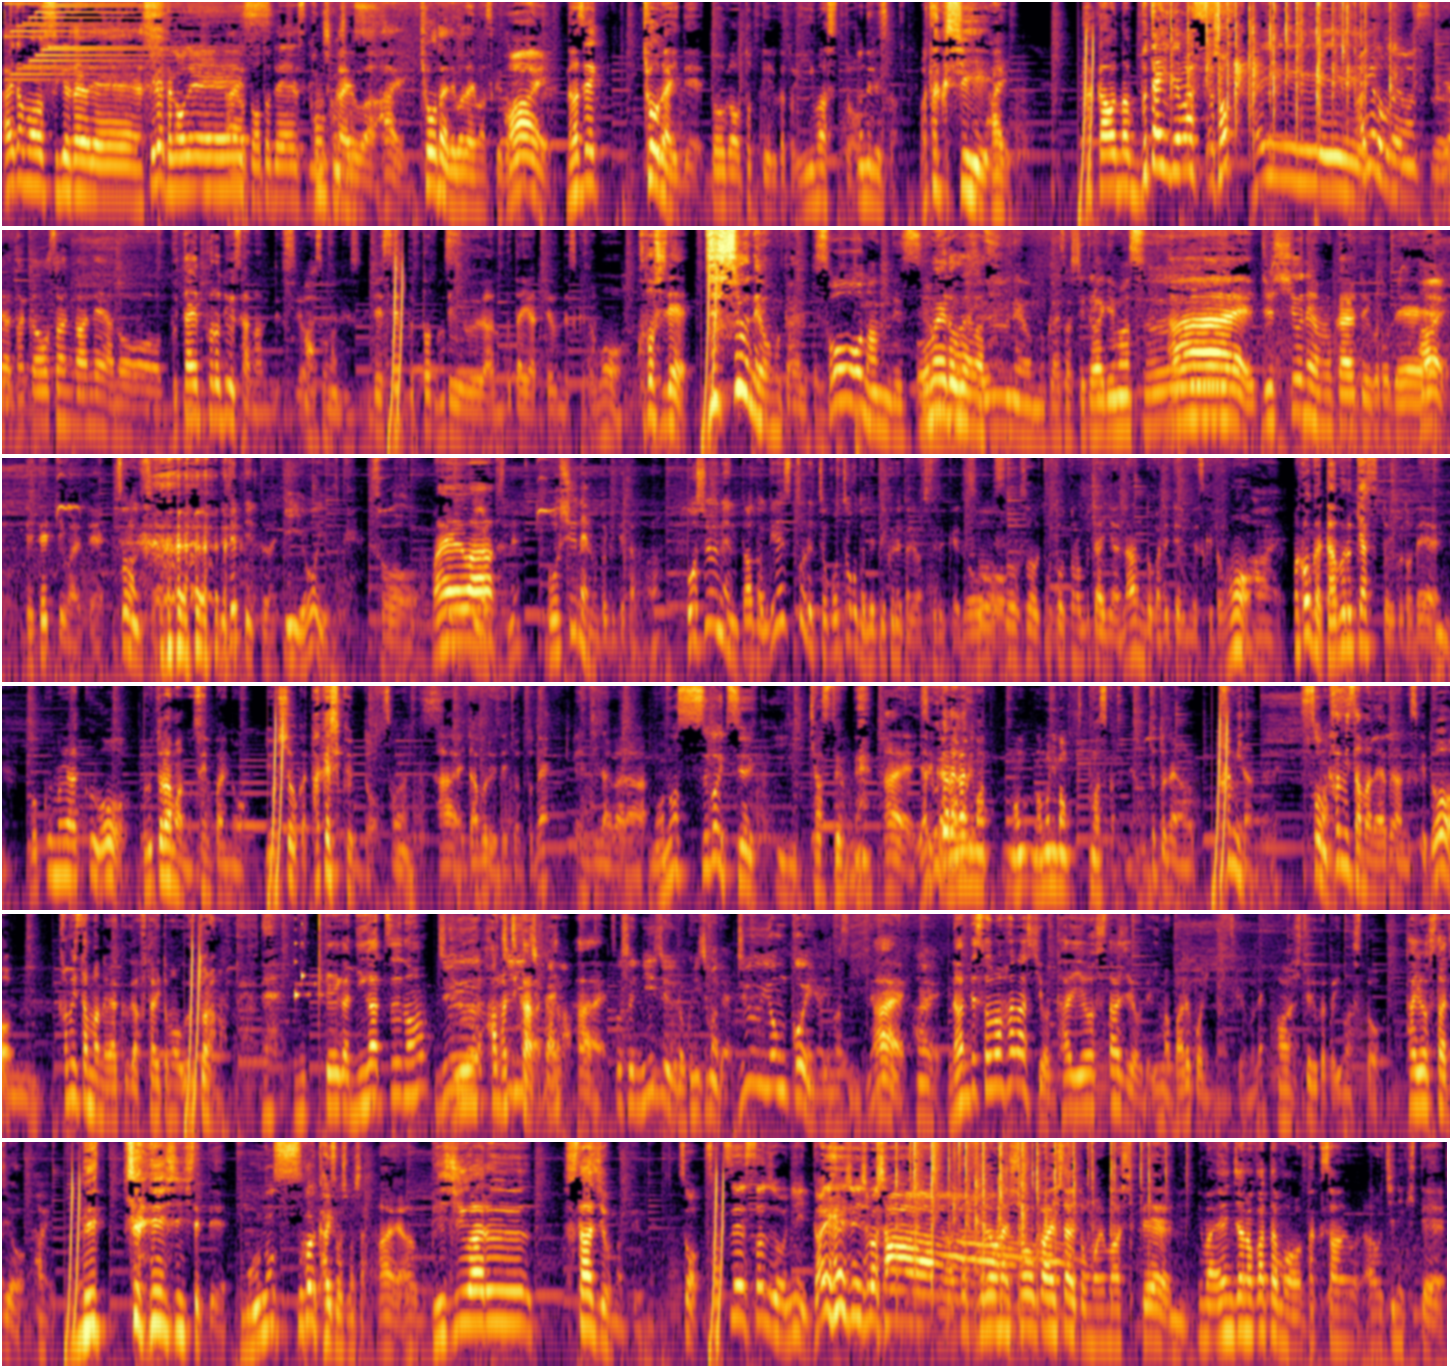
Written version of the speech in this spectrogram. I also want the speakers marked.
Speaker 1: はいどうも杉浦太陽です
Speaker 2: 杉浦隆夫で
Speaker 1: はい
Speaker 2: す。
Speaker 1: 弟です今回ははい兄弟でございますけども
Speaker 2: はい。
Speaker 1: なぜ兄弟で動画を撮っているかと言いますと
Speaker 2: なんでですか？
Speaker 1: 私、
Speaker 2: はい。
Speaker 1: 高尾の舞台に出ます
Speaker 2: よいしょ
Speaker 1: はい
Speaker 2: ありがとうございます。
Speaker 1: いや高尾さんがねあの舞台プロデューサーなんですよ
Speaker 2: あ、そうなんですね。
Speaker 1: でセプトっていうあの舞台やってるんですけども今年で10周年を迎えるという
Speaker 2: そうなんですよ。
Speaker 1: おめでとうございます
Speaker 2: 10年を迎えさせていただきます。
Speaker 1: はい10周年を迎えるということで、
Speaker 2: はい
Speaker 1: 出てって言われて
Speaker 2: そうなんですよ。出てって言ったらいいよ、言うて。
Speaker 1: そう前は
Speaker 2: ですね。
Speaker 1: 5周年の時出たのかな
Speaker 2: 5周年とあとゲストでちょこちょこと出てくれたりはしてるけど。
Speaker 1: そうそうそう弟の舞台には何度か出てるんですけども、
Speaker 2: はい。
Speaker 1: まあ、今回ダブルキャストということで、
Speaker 2: うん
Speaker 1: 僕の役をウルトラマンの先輩の吉岡武志君と、
Speaker 2: そうなんです。
Speaker 1: はい、ダブルでちょっとね演じながら、
Speaker 2: ものすごい強いキャストよね。
Speaker 1: はい、
Speaker 2: 世
Speaker 1: 役柄が
Speaker 2: 界守りまも守りまくってますからね。
Speaker 1: ちょっとねあの神なんだよね
Speaker 2: そう。
Speaker 1: 神様の役なんですけど、
Speaker 2: うん
Speaker 1: 神様の役が2人ともウルトラマンというね日程が2月の18
Speaker 2: 18日
Speaker 1: か
Speaker 2: からら
Speaker 1: ねはい
Speaker 2: そして26日まで14公演やりますんでね。
Speaker 1: はい
Speaker 2: はい。
Speaker 1: なんでその話を太陽スタジオで今バルコニーなんですけどもね、
Speaker 2: はい
Speaker 1: してるかと言いますと太陽スタジオ
Speaker 2: はい。
Speaker 1: めっちゃ変身してて、
Speaker 2: ものすごい改装しました。
Speaker 1: はい、あのビジュアルスタジオになってるね
Speaker 2: そう、撮影スタジオに大変身しました。
Speaker 1: ちょっとそれをね紹介したいと思いまして、
Speaker 2: うん。
Speaker 1: 今演者の方もたくさんあうちに来て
